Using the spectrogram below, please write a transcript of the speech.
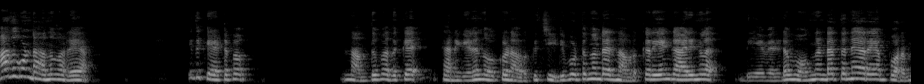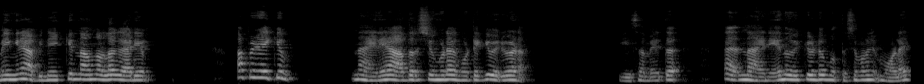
അതുകൊണ്ടാന്ന് പറയാ. ഇത് കേട്ടപ്പം നന്ദു പതുക്കെ കനകേനെ നോക്കണം അവർക്ക് ചിരി പൊട്ടുന്നുണ്ടായിരുന്നു. അവർക്കറിയാം കാര്യങ്ങൾ ദേവരുടെ മുഖം കണ്ടാൽ തന്നെ അറിയാം. പുറമെ ഇങ്ങനെ അഭിനയിക്കുന്നുള്ള കാര്യം. അപ്പോഴേക്കും നയനെ ആദർശവും കൂടെ അങ്ങോട്ടേക്ക് വരുവാണ്. ഈ സമയത്ത് നയനയെ നോക്കിക്കൊണ്ട് മുത്തശ്ശൻ പറഞ്ഞു മോളെ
